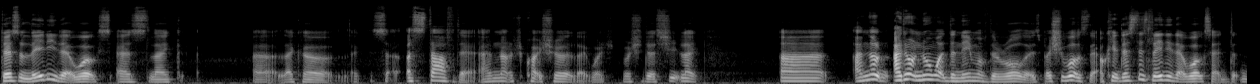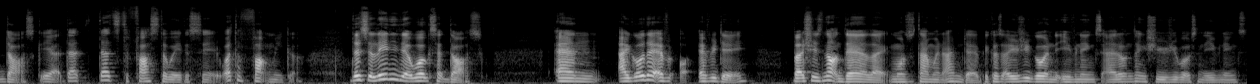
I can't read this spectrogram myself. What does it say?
there's a lady that works as like, uh, like a like a staff there. I'm not quite sure like what what she does. She like, uh, I'm not. I don't know what the name of the role is, but she works there. Okay, there's this lady that works at D- Dusk. Yeah, that that's the faster way to say it. What the fuck, Mika? There's a lady that works at Dusk and I go there every, every day, but she's not there like most of the time when I'm there because I usually go in the evenings. I don't think she usually works in the evenings.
